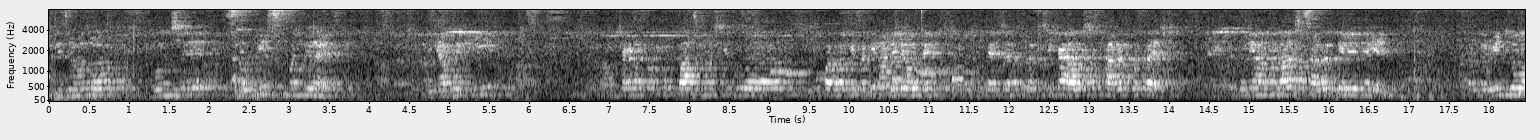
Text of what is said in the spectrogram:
आणि जवळजवळ दोनशे सव्वीस मंदिर आहेत आणि यापैकी आमच्याकडे फक्त पाच मशीद अ, परवानगीसाठी आलेले होते. त्याच्यानंतरची काय आवश्यक कागदपत्र आहेत ते कोणी आम्हाला सादर केलेली नाही आहेत आता नवीन जो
